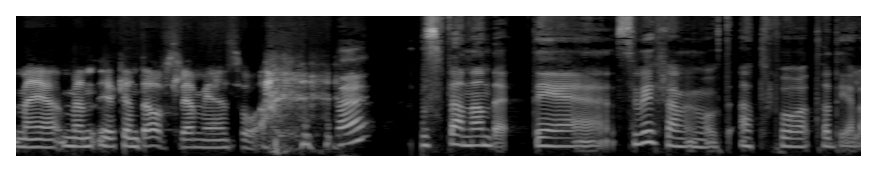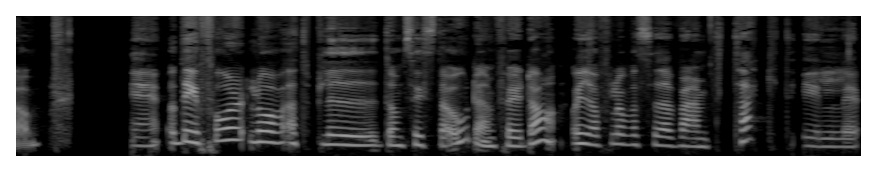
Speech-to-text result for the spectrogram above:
Men jag, men jag kan inte avslöja mer än så. Nej, Spännande. Det ser vi fram emot att få ta del av. Eh, och det får lov att bli de sista orden för idag. Och jag får lov att säga varmt tack till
